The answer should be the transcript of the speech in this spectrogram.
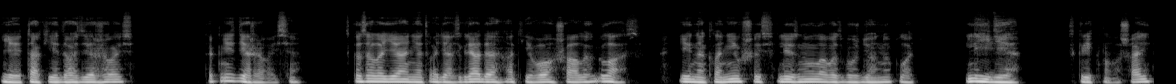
Я и так едва сдерживаюсь. «Так не сдерживайся», — сказала я, не отводя взгляда от его шалых глаз и, наклонившись, лизнула возбужденную плоть. «Лидия!» – скрикнула Шай,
